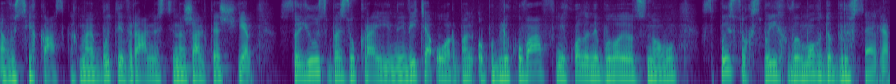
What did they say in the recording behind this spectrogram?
в усіх казках має бути в реальності, на жаль, теж є. Союз без України. Вітя Орбан опублікував ніколи не було його знову список своїх вимог до Брюсселя.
